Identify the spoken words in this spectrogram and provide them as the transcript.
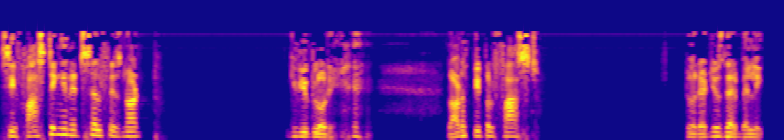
See, fasting in itself is not give you glory. a lot of people fast to reduce their belly.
